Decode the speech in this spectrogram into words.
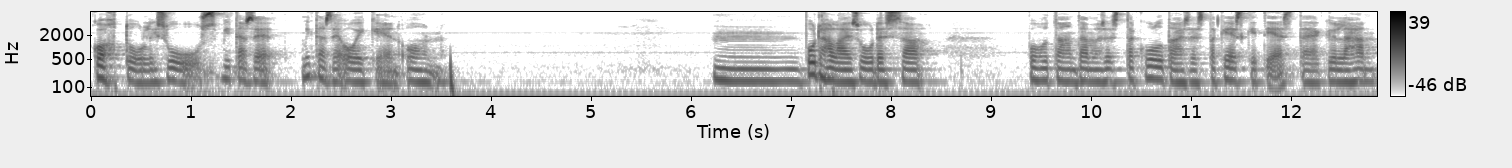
kohtuullisuus? Mitä se, mitä se oikein on? Mm, buddhalaisuudessa puhutaan tämmöisestä kultaisesta keskitiestä ja kyllähän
